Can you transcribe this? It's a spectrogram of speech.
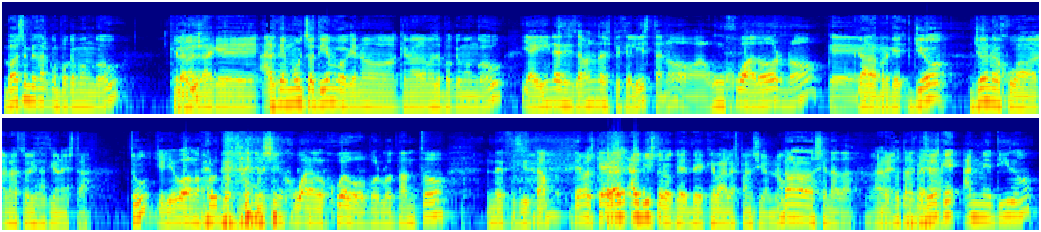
Vamos a empezar con Pokémon Go, Que la ahí- verdad que hace mucho tiempo que no, que no hablamos de Pokémon Go. Y ahí necesitamos un especialista, ¿no? O algún jugador, ¿no? Que... Claro, porque yo, yo no he jugado a la actualización esta. ¿Tú? Yo llevo a lo mejor dos años sin jugar al juego, por lo tanto, necesitamos... Tenemos que... Pero has- visto lo que, de qué va la expansión, ¿no? No, no, no sé nada. Vale, la expansión es que han metido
